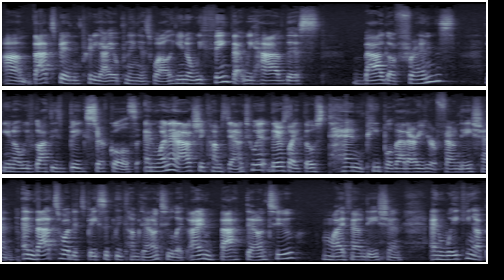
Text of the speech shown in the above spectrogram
Um, that's been pretty eye-opening as well. You know we think that we have this bag of friends you know we've got these big circles. And when it actually comes down to it there's like those 10 people that are your foundation. And that's what it's basically come down to. Like i'm back down to my foundation and waking up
